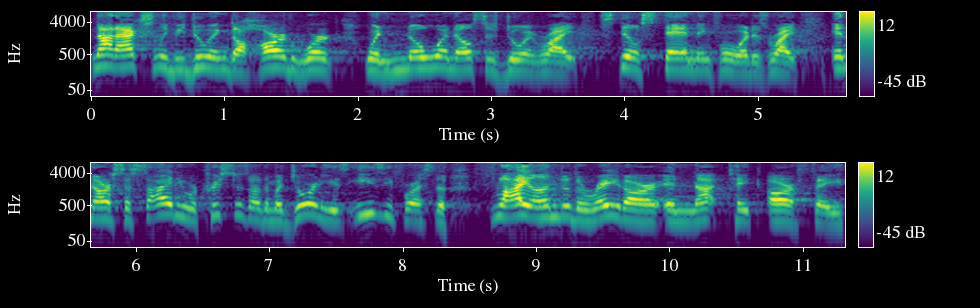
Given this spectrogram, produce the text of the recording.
not actually be doing the hard work when no one else is doing right, still standing for what is right. In our society where Christians are the majority, it's easy for us to fly under the radar and not take our faith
